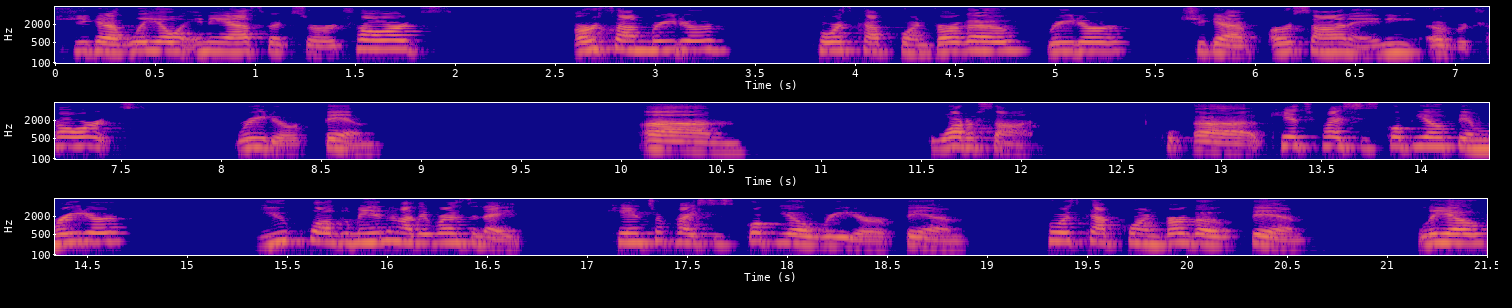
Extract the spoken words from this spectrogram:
she can have Leo in any aspects of her charts. Earth sign reader, Taurus, Capricorn, Virgo reader, she can have Earth sign any of her charts. Reader, fem. Um, water sign, uh, Cancer, Pisces, Scorpio, fem reader. You plug them in how they resonate. Cancer, Pisces, Scorpio reader, fem. Taurus, Capricorn, Virgo, fem. Leo,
